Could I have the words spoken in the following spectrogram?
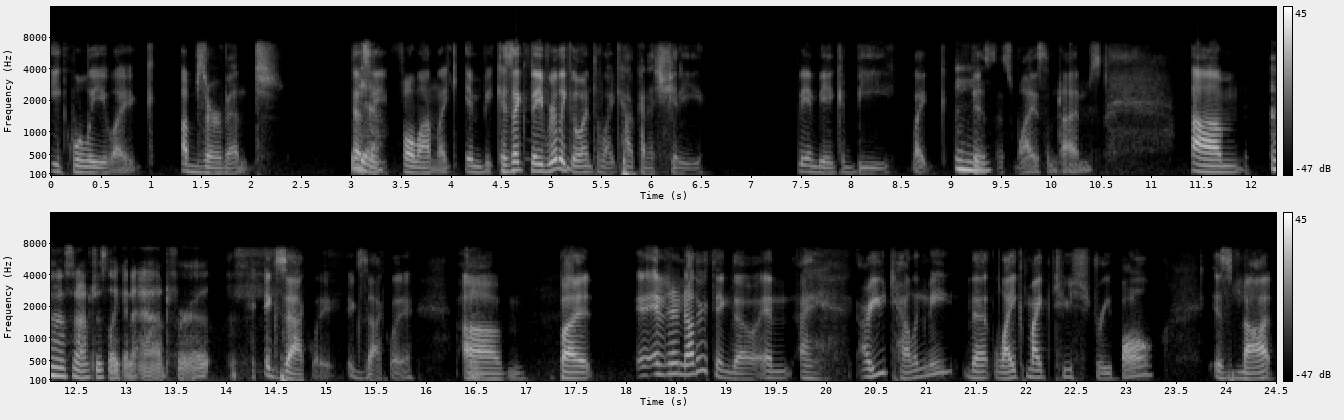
equally like observant as Yeah. a full on like NBA because like they really go into like how kind of shitty the NBA can be like Mhm. business wise sometimes. Um, And it's not just like an ad for it. exactly, exactly. Um, but and another thing though, and I are you telling me that like Mike Two Street Ball is not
